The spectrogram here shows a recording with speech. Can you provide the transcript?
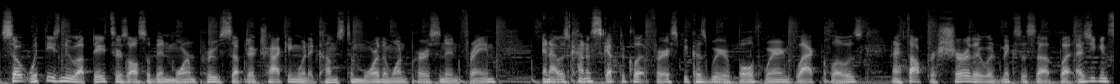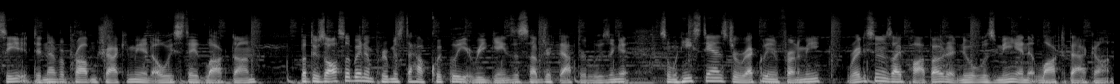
So with these new updates, there's also been more improved subject tracking when it comes to more than one person in frame. And I was kind of skeptical at first because we were both wearing black clothes and I thought for sure they would mix us up. But as you can see, it didn't have a problem tracking me. It always stayed locked on. But there's also been improvements to how quickly it regains the subject after losing it. So when he stands directly in front of me, right as soon as I pop out, it knew it was me and it locked back on.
